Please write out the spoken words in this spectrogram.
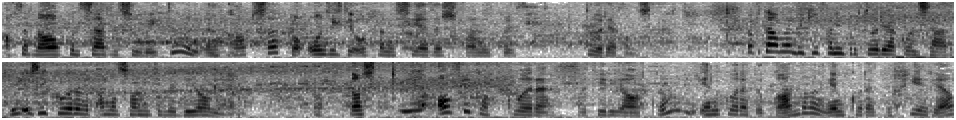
agterna konsert in Soweto en in Kaapstad, maar ons is die organiseerders van die Pretoria konsert. Vertel my 'n bietjie van die Pretoria konsert. Wie is die kore wat almal saam met julle deelneem? Daar's twee Afrika kore wat hierdie jaar kom, een koor uit Uganda en een koor uit Nigeria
